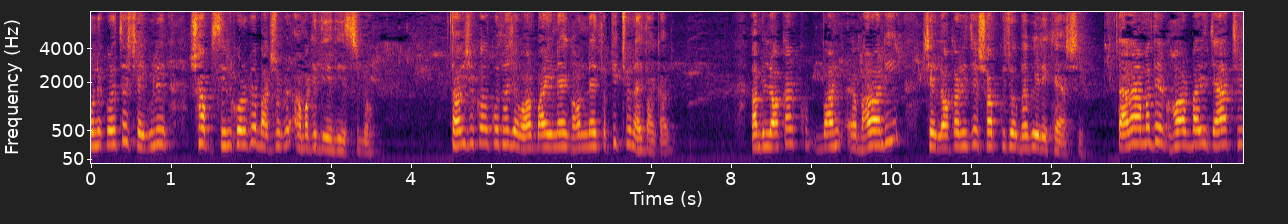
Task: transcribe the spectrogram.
মনে করেছে, সেগুলি সব সিল করে করে বাক্স আমাকে দিয়ে দিয়েছিল। তা আমি সে কোথায় যাব? আমার বাড়ি নেই, ঘর নেই, তো কিচ্ছু নাই থাকার। আমি লকার খুব ভাড়া নিই সেই লকারে যে সব কিছু ওইভাবেই রেখে আসি। তারা আমাদের ঘর বাড়ি যা ছিল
